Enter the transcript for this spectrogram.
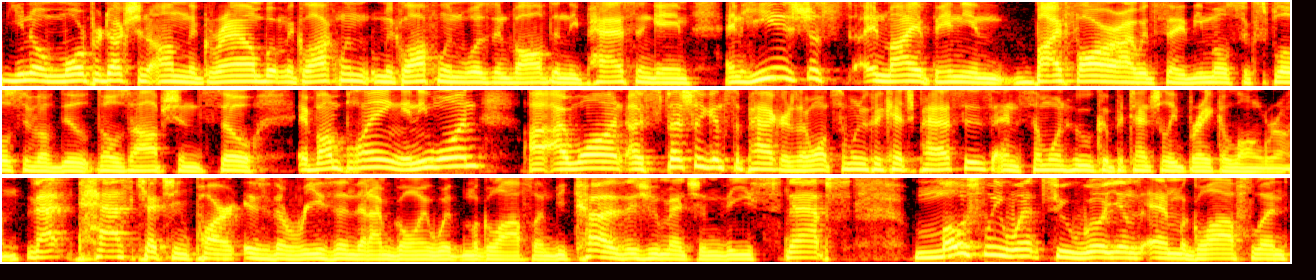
you know, more production on the ground, but McLaughlin McLaughlin was involved in the passing game, and he is just, in my opinion, by far, I would say, the most explosive of the, those options. So if I'm playing anyone, uh, I want, especially against the Packers, I want someone who could catch passes and someone who could potentially break a long run. That pass catching part is the reason that I'm going with McLaughlin because, as you mentioned, the snaps mostly went to Williams and McLaughlin.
